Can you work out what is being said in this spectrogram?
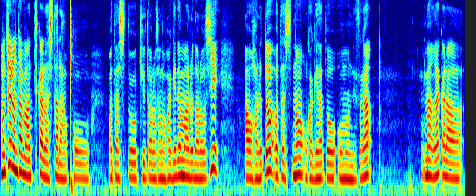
もちろん多分あっちからしたらこう私と九太郎さんのおかげでもあるだろうし青春と私のおかげだと思うんですが。まあだから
